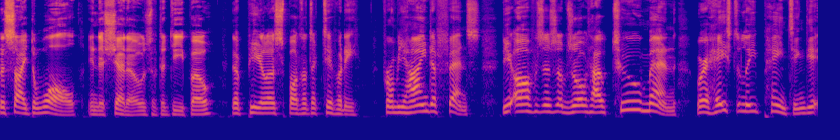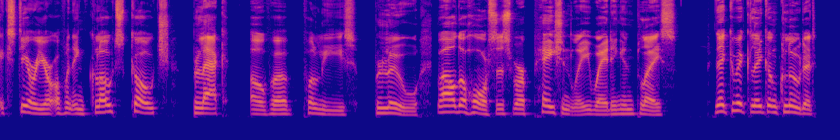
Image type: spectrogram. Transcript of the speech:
Beside the wall, in the shadows of the depot, the peelers spotted activity. From behind a fence, the officers observed how two men were hastily painting the exterior of an enclosed coach black over police blue, while the horses were patiently waiting in place. They quickly concluded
